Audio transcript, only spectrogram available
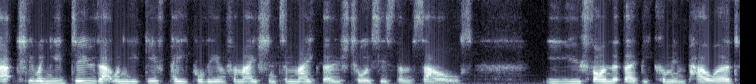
actually when you do that when you give people the information to make those choices themselves you find that they become empowered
